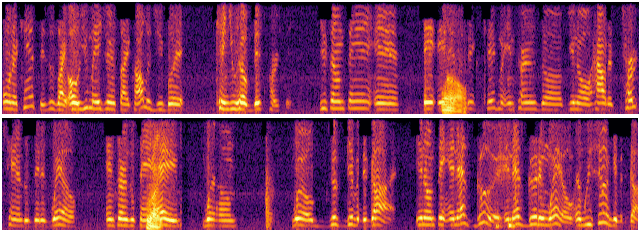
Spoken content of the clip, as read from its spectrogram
on a campus. It's like, oh, you major in psychology, but can you help this person? You see what I'm saying? And it, it is Wow. a big stigma in terms of you know how the church handles it as well, in terms of saying, Right. hey, well, well, just give it to God. You know what I'm saying? And that's good, and that's good and well, and we should give it to God.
